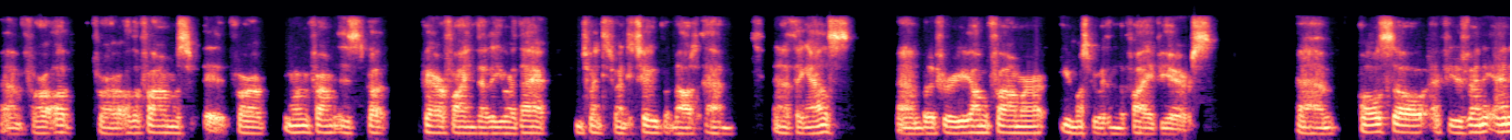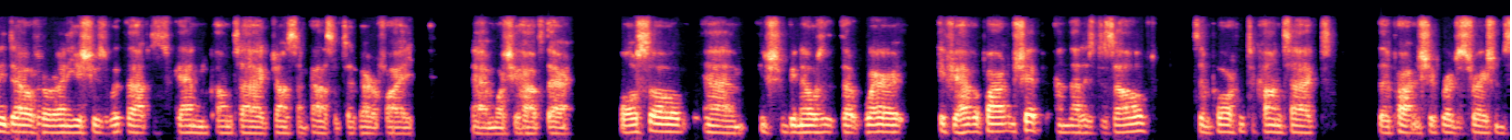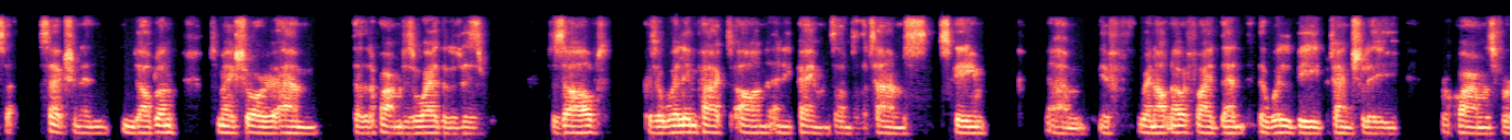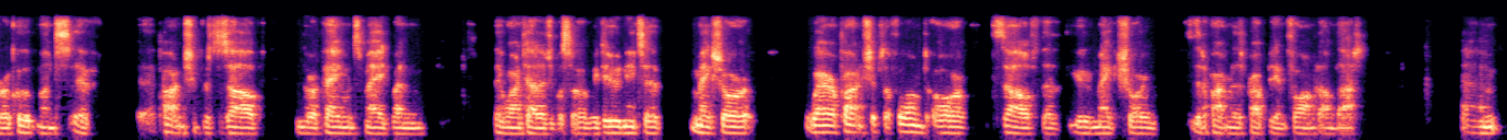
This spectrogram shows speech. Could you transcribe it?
Um, for uh, for other farmers, it, for young farmers, is got verifying that you were there in 2022, but not um, anything else. Um, but if you're a young farmer, you must be within the five years. Um, also, if have any, any doubt or any issues with that, again, contact Johnstown Castle to verify um, what you have there. Also, um, it should be noted that where, if you have a partnership and that is dissolved, it's important to contact the partnership registration se section in, in, Dublin to make sure um, that the department is aware that it is dissolved because it will impact on any payments under the TAMS scheme um, if we're not notified, then there will be potentially requirements for recoupments if a partnership was dissolved and there were payments made when they weren't eligible. So we do need to make sure where partnerships are formed or dissolved that you make sure the department is properly informed on that. Um,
